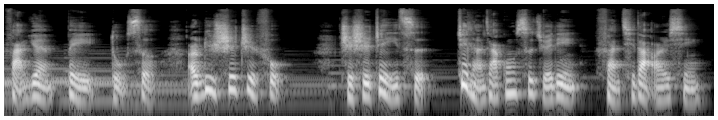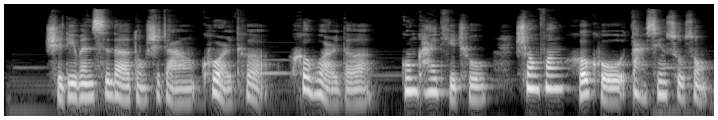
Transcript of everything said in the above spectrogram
法院被堵塞，而律师致富。只是这一次，这两家公司决定反其道而行。史蒂文斯的董事长库尔特·赫沃尔德。公开提出，双方何苦大兴诉讼？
